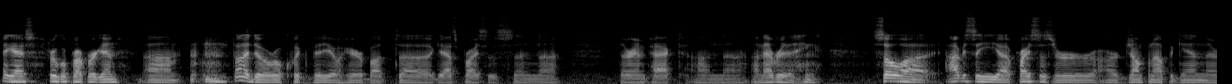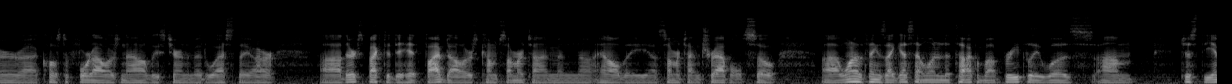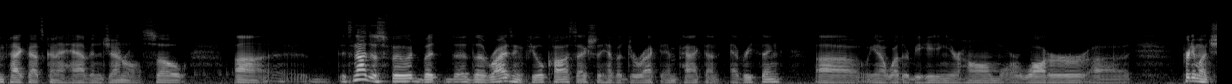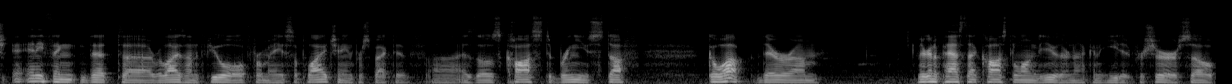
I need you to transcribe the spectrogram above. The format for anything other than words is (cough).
Hey guys, Frugal Prepper again. Um, (clears throat) thought I'd do a real quick video here about uh, gas prices and uh, their impact on uh, on everything. (laughs) So uh, obviously uh, prices are, are jumping up again. They're uh, close to four dollars now, at least here in the Midwest. They are. they're expected to hit five dollars come summertime and and all the summertime travel. So one of the things I guess I wanted to talk about briefly was um, just the impact that's going to have in general. So uh, it's not just food, but the, the rising fuel costs actually have a direct impact on everything. Uh, you know, whether it be heating your home or water, uh, pretty much anything that uh, relies on fuel from a supply chain perspective. Uh, as those costs to bring you stuff go up, they're um, they're going to pass that cost along to you. They're not going to eat it for sure. So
